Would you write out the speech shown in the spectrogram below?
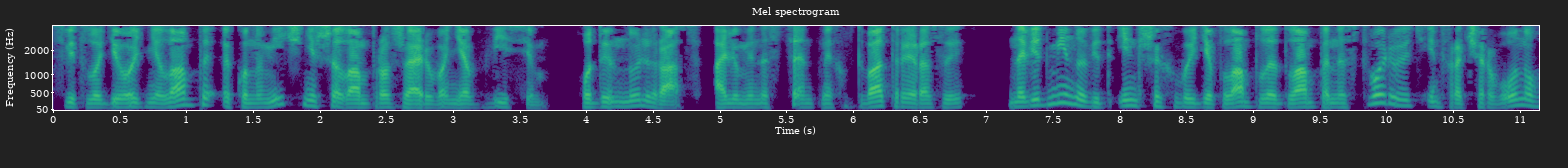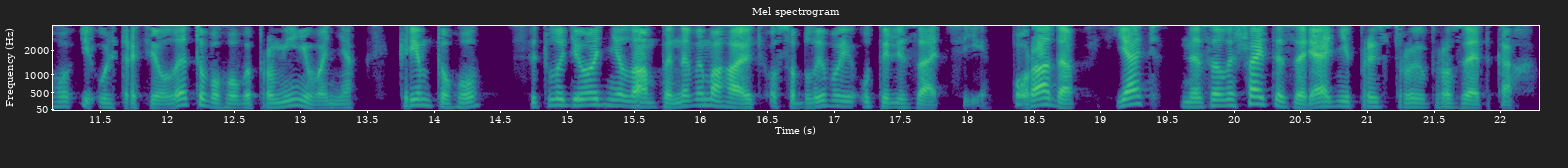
Світлодіодні лампи економічніше ламп розжарювання в 8 1-0 раз, а люмінесцентних в 2-3 рази. На відміну від інших видів ламп led лампи не створюють інфрачервоного і ультрафіолетового випромінювання. Крім того, світлодіодні лампи не вимагають особливої утилізації. Порада 5. Не залишайте зарядні пристрої в розетках.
